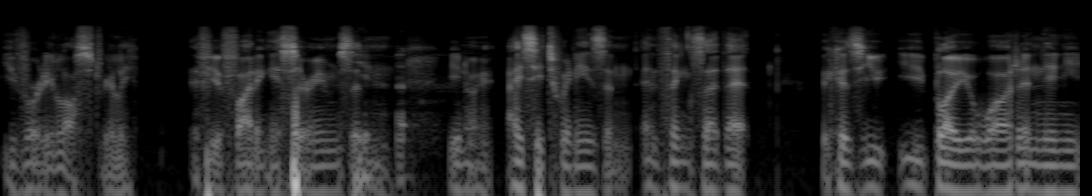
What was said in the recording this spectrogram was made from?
you've already lost really. If you're fighting SRMs and yeah. you know AC20s and, and things like that, because you, you blow your wad and then you,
